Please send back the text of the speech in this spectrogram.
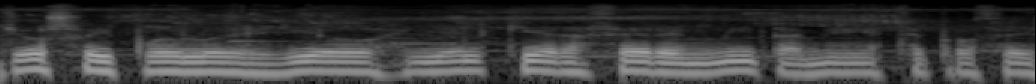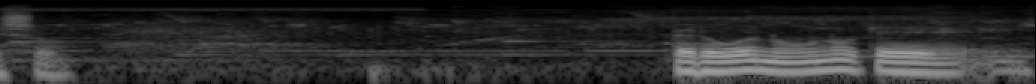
yo soy pueblo de Dios y Él quiere hacer en mí también este proceso. Pero bueno, uno que,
